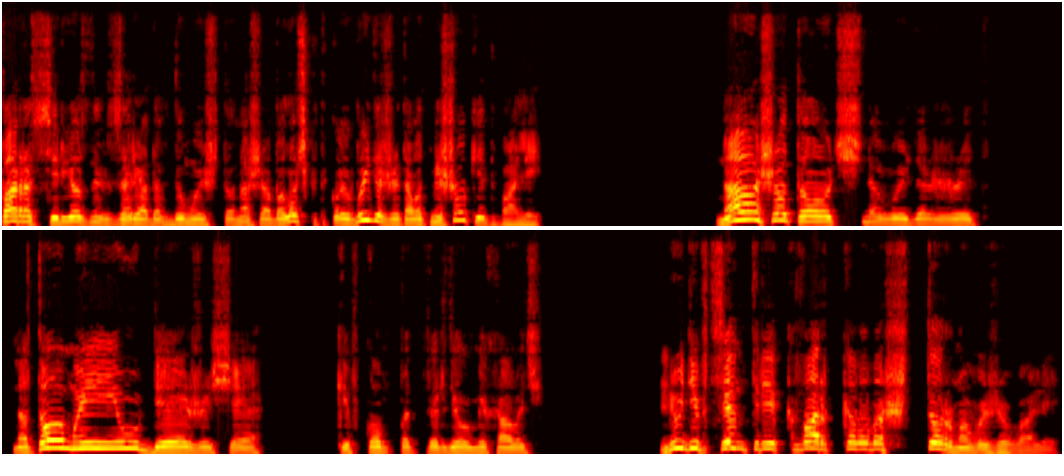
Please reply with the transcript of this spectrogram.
пара серьезных зарядов. Думаю, что наша оболочка такое выдержит, а вот мешок едва ли. Наша точно выдержит. На то мы и убежище, кивком подтвердил Михалыч. Люди в центре кваркового шторма выживали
